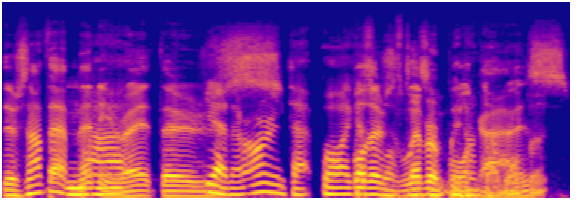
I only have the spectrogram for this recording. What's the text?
There's not that many, right? There's yeah, there aren't that. Well, I guess Well, there's Wilf doesn't- we Liverpool don't double, guys.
